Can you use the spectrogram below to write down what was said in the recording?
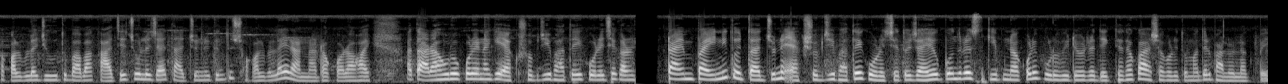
সকালবেলা যেহেতু বাবা কাজে চলে যায়, তার জন্য কিন্তু সকালবেলায় রান্নাটা করা হয়। আর তাড়াহুড়ো করে নাকি এক সবজি ভাতেই করেছে, কারণ টাইম পাইনি, তো তার জন্য এক সবজি ভাতে করেছে। তো যাই হোক বন্ধুরা স্কিপ না করে পুরো ভিডিওটা দেখতে থাকো, আশা করি তোমাদের ভালো লাগবে।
